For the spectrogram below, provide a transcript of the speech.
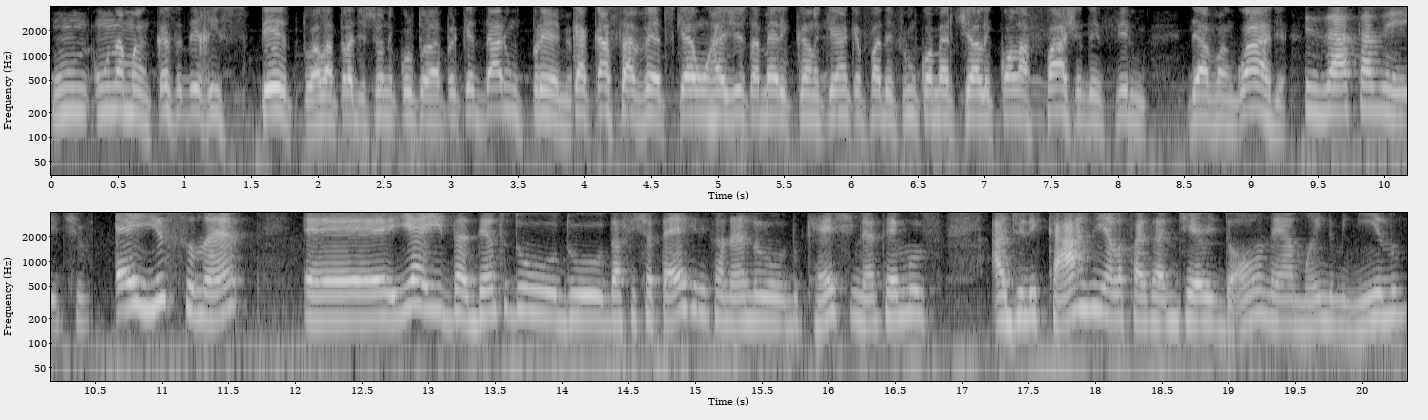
um, uma mancança de respeito à tradição cultural, porque dar um prêmio que a Cassavetes, que é um registro americano, que é que faz filme comercial e com a faixa de filme de avant-garde. Exatamente. É isso, né? É, e aí, dentro do, do, da ficha técnica, né, do, do casting, né, temos a Julie Carmen, ela faz a Jerry Dawn, né, a mãe do menino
